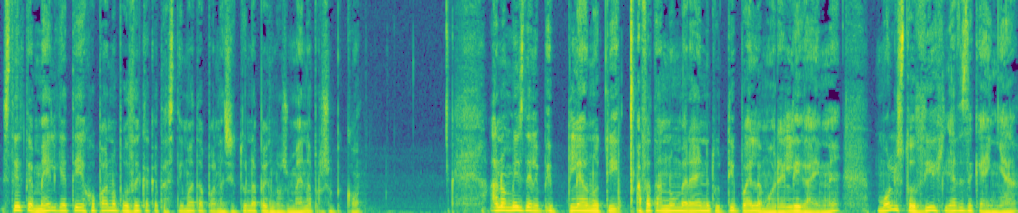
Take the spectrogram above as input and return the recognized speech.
στείλτε mail γιατί έχω πάνω από 10 καταστήματα που αναζητούν απεγνωσμένα προσωπικό. Αν νομίζετε πλέον ότι αυτά τα νούμερα είναι του τύπου έλα μωρέ λίγα είναι, μόλις το 2019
